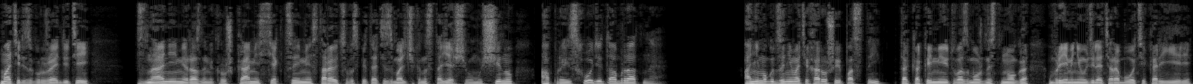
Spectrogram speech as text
Матери загружают детей знаниями, разными кружками, секциями, стараются воспитать из мальчика настоящего мужчину, а происходит обратное. Они могут занимать и хорошие посты, так как имеют возможность много времени уделять работе, карьере.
